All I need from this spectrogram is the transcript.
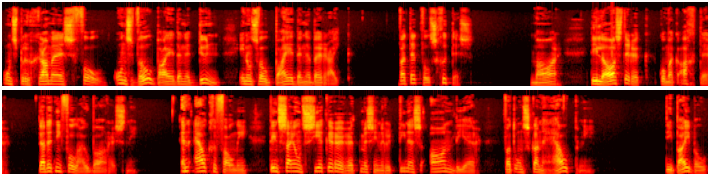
Ons programme is vol. Ons wil baie dinge doen en ons wil baie dinge bereik. Wat dikwels goed is. Maar die laaste ruk kom ek agter dat dit nie volhoubaar is nie in elk geval nie tensy ons sekere ritmes en rotines aanleer wat ons kan help nie. Die Bybel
